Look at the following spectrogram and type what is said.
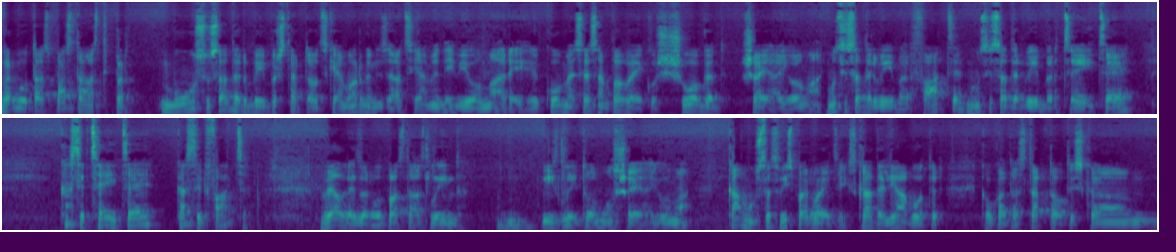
Varbūt tās pastāsti par mūsu sadarbību ar starptautiskajām organizācijām medību jomā arī. Ko mēs esam paveikuši šogad šajā jomā? Mums ir sadarbība ar FACE, mums ir sadarbība ar CIC. Kas ir CIC? Kas ir FACE? Vēlreiz varbūt pastāst Linda, izglīto mūs šajā jomā. Kā mums tas vispār vajadzīgs? Kādēļ jābūt ir kaut kādā starptautiskā mm,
